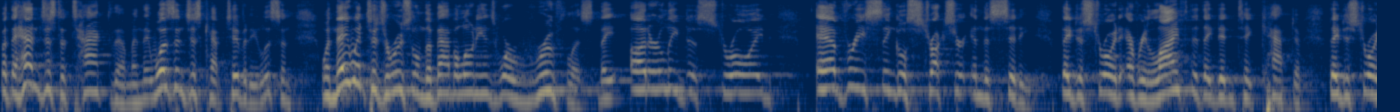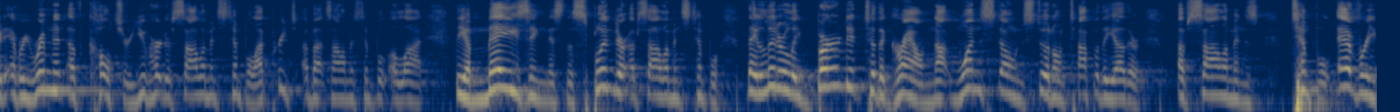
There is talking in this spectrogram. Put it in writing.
but they hadn't just attacked them, and it wasn't just captivity. Listen, when they went to Jerusalem, the Babylonians were ruthless. They utterly destroyed every single structure in the city. They destroyed every life that they didn't take captive. They destroyed every remnant of culture. You've heard of Solomon's temple. I preach about Solomon's temple a lot. The amazingness, the splendor of Solomon's temple. They literally burned it to the ground. Not one stone stood on top of the other of Solomon's temple. Every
